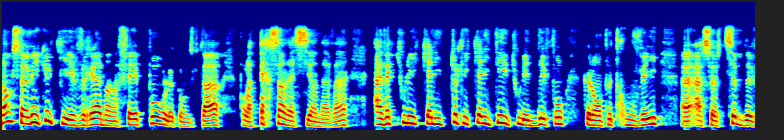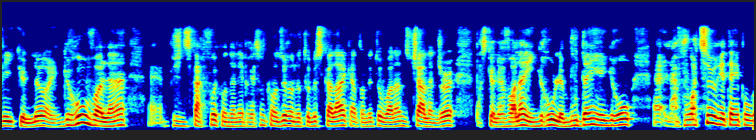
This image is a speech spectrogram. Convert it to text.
Donc, c'est un véhicule qui est vraiment fait pour le conducteur, pour la personne assise en avant, avec toutes les qualités et tous les défauts que l'on peut trouver euh, à ce type de véhicule-là. Un gros volant. Euh, je dis parfois qu'on a l'impression de conduire un autobus scolaire quand on est au volant du Challenger parce que le volant est gros, le boudin est gros, la voiture est imposante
